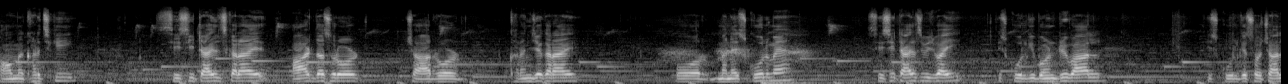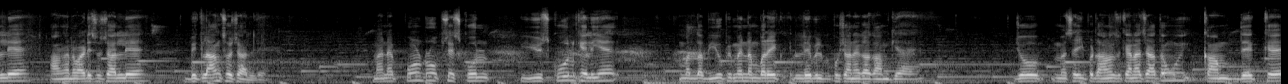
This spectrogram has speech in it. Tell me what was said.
गाँव में खर्च की। सीसी टाइल्स कराए, आठ दस रोड चार रोड खरंजे कराए और मैंने स्कूल में सीसी टाइल्स भिजवाई। स्कूल की बाउंड्री वाल स्कूल के शौचालय, आंगनवाड़ी शौचालय, विकलांग शौचालय। मैंने पूर्ण रूप से स्कूल स्कूल के लिए मतलब यूपी में नंबर एक लेवल पर पहुँचाने का काम किया है। जो मैं सही प्रधानों से कहना चाहता हूँ, काम देख के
